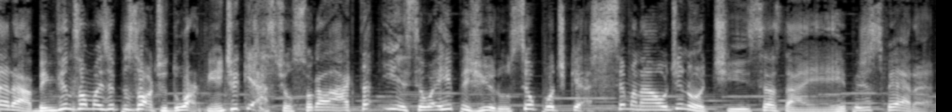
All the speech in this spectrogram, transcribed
galera, bem-vindos a mais um episódio do Cast. Eu sou Galacta e esse é o RPG Giro, o seu podcast semanal de notícias da RPG Esfera.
